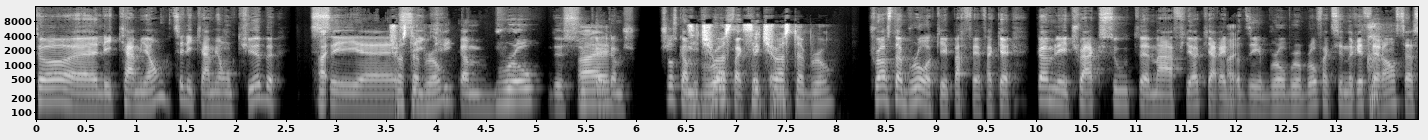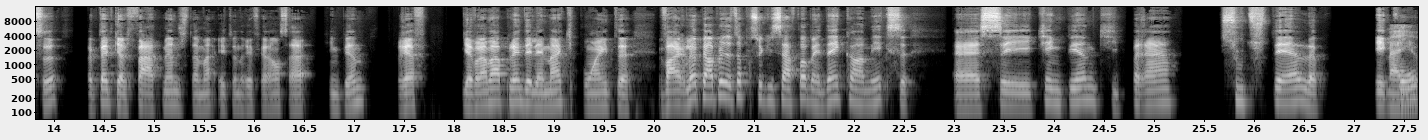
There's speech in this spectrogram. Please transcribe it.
tu as euh, les camions, tu sais, les camions cubes. C'est euh, écrit comme bro dessus. Comme, chose comme bro. C'est Trust a Bro. Trust a Bro, ok, parfait. Fait que, comme les tracksuits euh, Mafia qui arrêtent pas de dire bro, bro, bro. Fait que c'est une référence à ça. Peut-être que le Fatman, justement, est une référence à Kingpin. Bref, il y a vraiment plein d'éléments qui pointent vers là. Puis en plus de ça, pour ceux qui ne savent pas, ben, dans comics, c'est Kingpin qui prend sous tutelle Echo,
